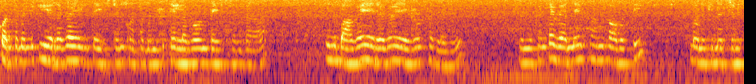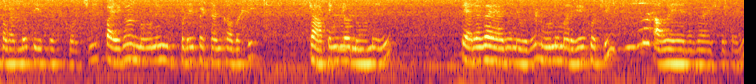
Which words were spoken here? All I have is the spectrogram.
కొంతమందికి ఎర్రగా వేగితే ఇష్టం కొంతమందికి తెల్లగా ఉంటే ఇష్టం కదా. నేను బాగా ఎర్రగా వేయవసరం ఎందుకంటే వెన్నేసాం కాబట్టి మనకి నచ్చిన కలర్లో తీసేసుకోవచ్చు. పైగా నూనె ఇప్పుడే పెట్టాం కాబట్టి స్టార్టింగ్లో నూనె ఎర్రగా లేదు నూనె మరిగే కొద్దీ అవే ఎర్రగా అయిపోతాయి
